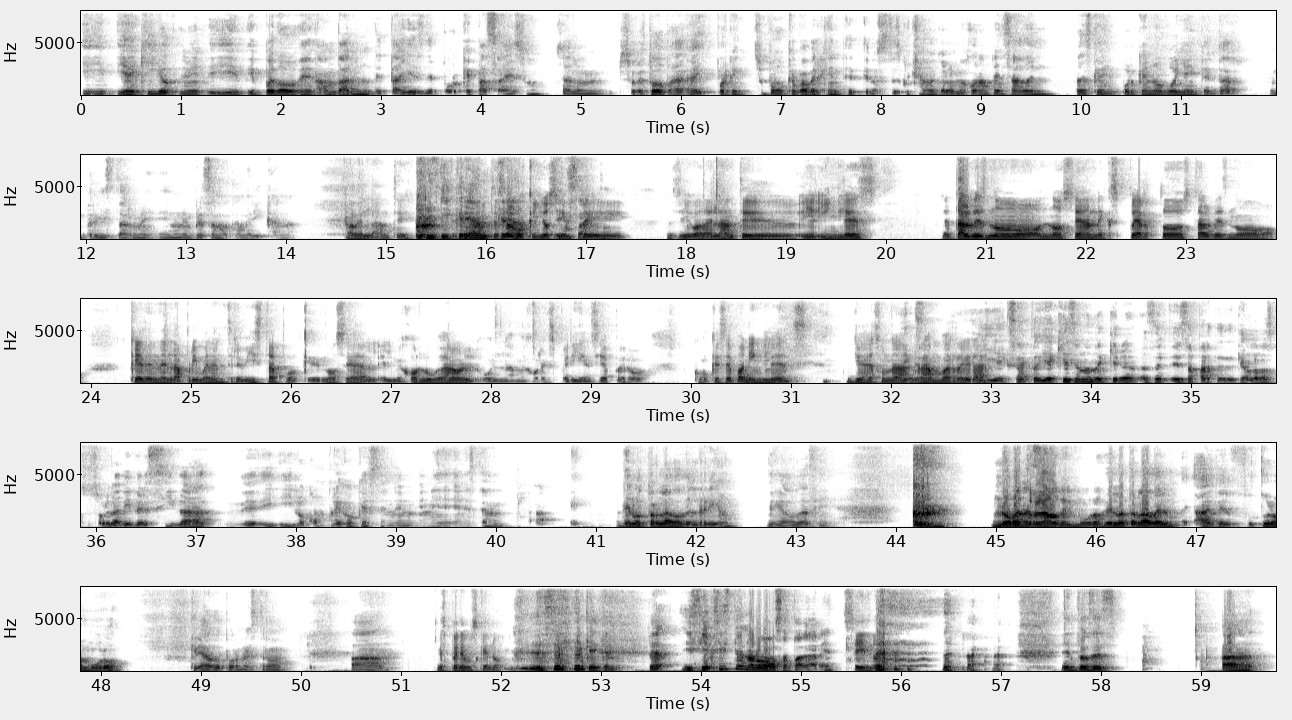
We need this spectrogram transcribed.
Y, aquí yo y, puedo eh, ahondar en detalles de por qué pasa eso. O sea, sobre todo hay, porque supongo que va a haber gente que nos está escuchando que a lo mejor han pensado en, ¿sabes qué? ¿Por qué no voy a intentar entrevistarme en una empresa norteamericana? Adelante. y crean, es algo que yo siempre les digo, adelante. El inglés, tal vez no, no sean expertos, tal vez no queden en la primera entrevista porque no sea el, mejor lugar o, la mejor experiencia, pero como que sepan inglés ya es una gran barrera. Y exacto, y aquí es en donde quiero hacer esa parte de que hablabas tú sobre la diversidad y, lo complejo que es en, este del otro lado del río, digamos así. No ¿Del otro lado del muro? Del otro lado del, ah, del futuro muro creado por nuestro uh, Esperemos que no. Y si existe, no lo vamos a pagar, ¿eh? Sí, no. Entonces, ah,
